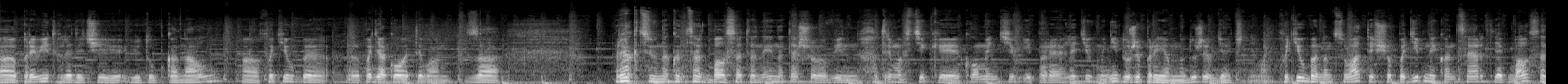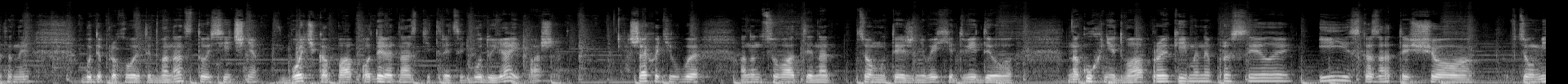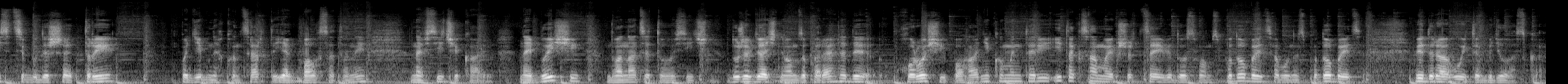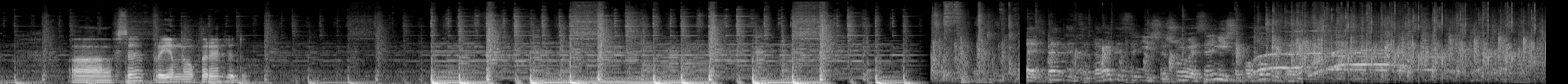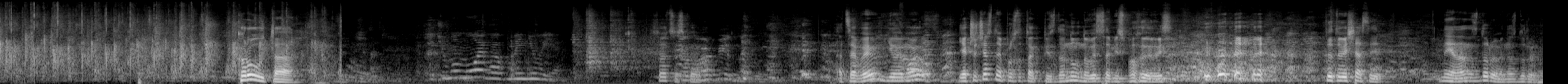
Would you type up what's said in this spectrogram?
Е, Привіт, глядачі YouTube каналу. Е, Хотів би е, подякувати вам за реакцію на концерт Бал Сатани, на те, що він отримав стільки коментів і переглядів. Мені дуже приємно, дуже вдячний вам. Хотів би анонсувати, що подібний концерт, як Бал Сатани, буде проходити 12 січня в Бочка Паб о 19.30. Буду я і Паша. Ще хотів би анонсувати на цьому тижні вихід відео на кухні 2, про який мене просили, і сказати, що в цьому місяці буде ще три подібних концерти, як Бал Сатани. На всі чекаю. Найближчі 12 січня. Дуже вдячний вам за перегляди, хороші і погані коментарі. І так само, якщо цей відос вам сподобається або не сподобається, відреагуйте, будь ласка. А все, приємного перегляду. Що ви сильніше похлопайте? Круто. Чому мойва в меню є? Хто це сказав? А це ви їли мою? Якщо чесно, я просто так пізданув, але ви самі спалились. Тут ви щас є. Ні, на здоров'я, на здоров'я.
